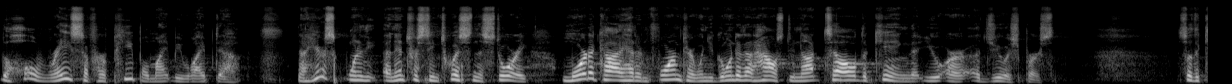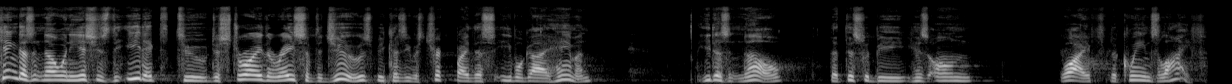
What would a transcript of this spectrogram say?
the whole race of her people might be wiped out? Now, here's one of the, an interesting twist in the story. Mordecai had informed her when you go into that house, do not tell the king that you are a Jewish person. So the king doesn't know when he issues the edict to destroy the race of the Jews because he was tricked by this evil guy, Haman. He doesn't know that this would be his own wife, the queen's life.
